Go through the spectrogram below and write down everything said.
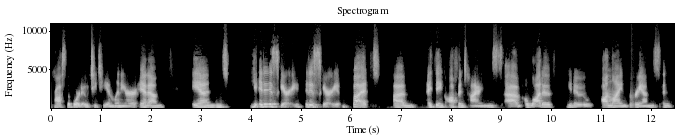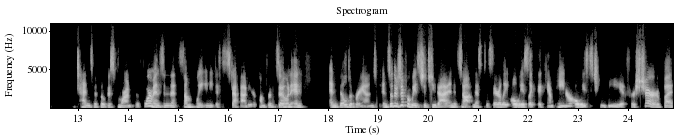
across the board, OTT and linear. And um, and it is scary. It is scary, but um, I think oftentimes um, a lot of you know online brands and tend to focus more on performance, and at some point you need to step out of your comfort zone and and build a brand. And so there's different ways to do that. And it's not necessarily always like a campaign or always TV for sure, but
